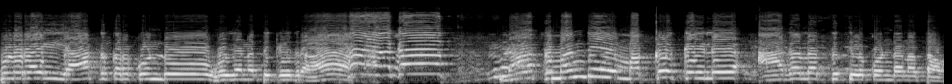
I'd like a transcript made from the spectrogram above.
ಬುಳರಾಯಿ ಯಾಕೆ ಕರ್ಕೊಂಡು ಹೋಗ್ಯಾನಂತ ಕೇಳಿದ್ರ? ನಾಲ್ಕು ಮಂದಿ ಮಕ್ಕಳ ಕೈಲಿ ಆಗಲತ್ತ ತಿಳ್ಕೊಂಡನ ತಾವ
